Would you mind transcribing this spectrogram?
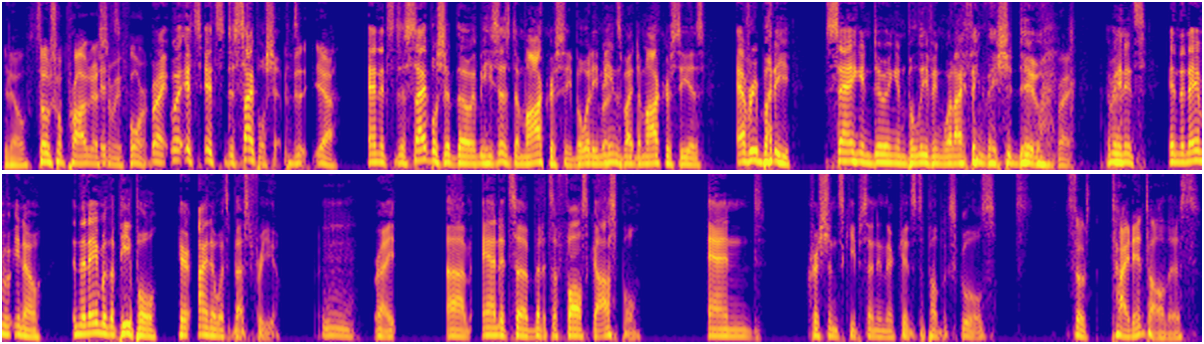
You know, social progress and reform. Right. Well, it's it's discipleship. D- yeah. And it's discipleship though. I mean, he says democracy, but what he means by democracy is everybody saying and doing and believing what I think they should do. Right. I mean, it's in the name of you know, in the name of the people. Here, I know what's best for you. Mm. Right. Um, and it's a but it's a false gospel, and Christians keep sending their kids to public schools. so tied into all this,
